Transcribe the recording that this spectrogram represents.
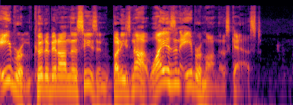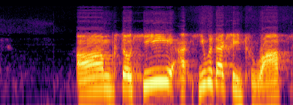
Abram could have been on this season, but he's not. Why isn't Abram on this cast? Um, so he uh, he was actually dropped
